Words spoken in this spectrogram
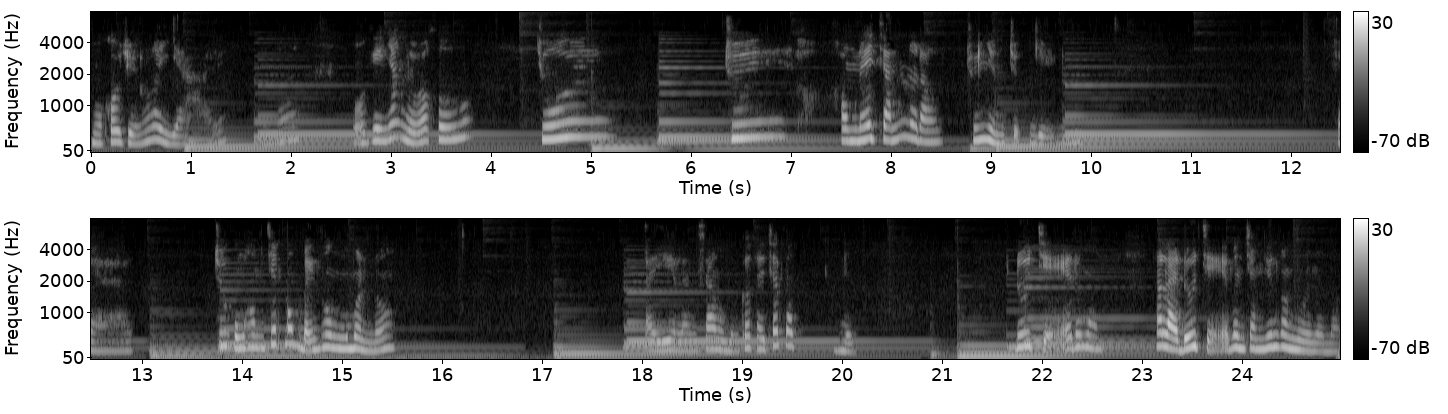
một câu chuyện rất là dài. Nó mỗi khi nhắc về quá khứ chuối Chúa không né tránh nữa đâu. Chúa nhìn trực diện. Và Chúa cũng không trách móc bản thân của mình nữa. Tại vì làm sao mà mình có thể trách móc một đứa trẻ, đúng không? Nó là đứa trẻ bên trong chính con người mình mà.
